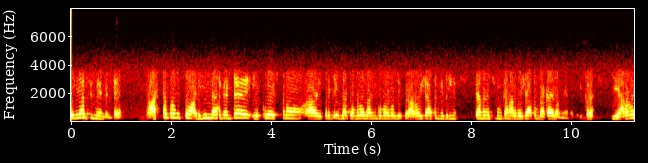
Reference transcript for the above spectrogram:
తెలియాల్సింది ఏంటంటే రాష్ట్ర ప్రభుత్వం అడిగిన దానికంటే ఎక్కువ ఇస్తున్నాం ఇప్పటికీ ఇందాక ఉండవల్ల అరుణ్ కుమార్ కూడా చెప్పారు అరవై శాతం నిధుల్ని కేంద్రం ఇచ్చింది ఇంకా నలభై శాతం బకాయిలు ఉన్నాయి. ఇక్కడ ఈ అరవై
